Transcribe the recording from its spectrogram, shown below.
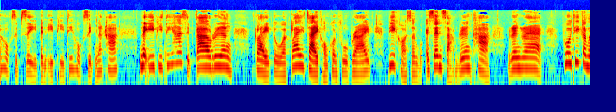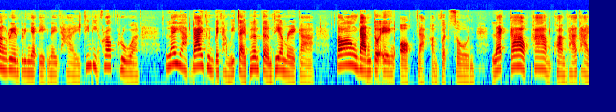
2564 เป็น EP ที่ 60 นะคะ ใน EP ที่ 59 เรื่อง ไกลตัวใกล้ใจของคนฟูไบรท์พี่ขอสรุปเอเซนสามเรื่องค่ะ เรื่องแรก ผู้ที่กำลังเรียนปริญญาเอกในไทยที่มีครอบครัว และอยากได้ทุนไปทำวิจัยเพิ่มเติมที่อเมริกา ต้องดันตัวเองออกจากคอมฟอร์ทโซนและก้าวข้ามความท้าทาย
